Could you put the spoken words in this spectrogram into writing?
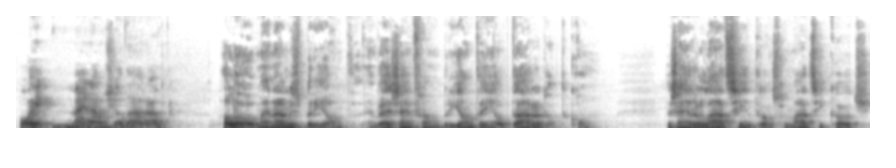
Hoi, mijn naam is Jaldara. Hallo, mijn naam is Briant en wij zijn van briantenjaldara.com. We zijn relatie- en transformatiecoach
